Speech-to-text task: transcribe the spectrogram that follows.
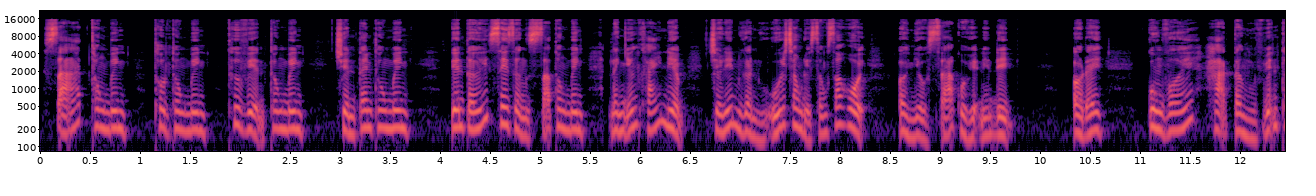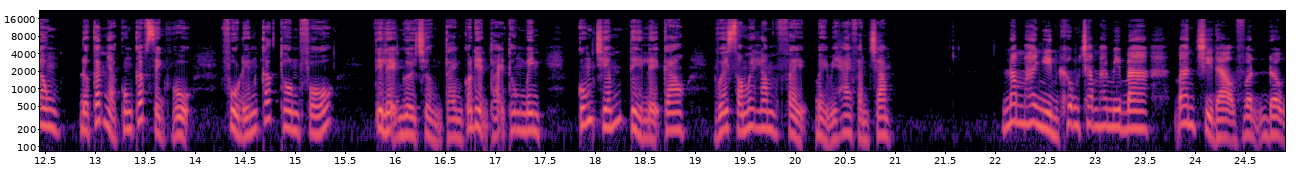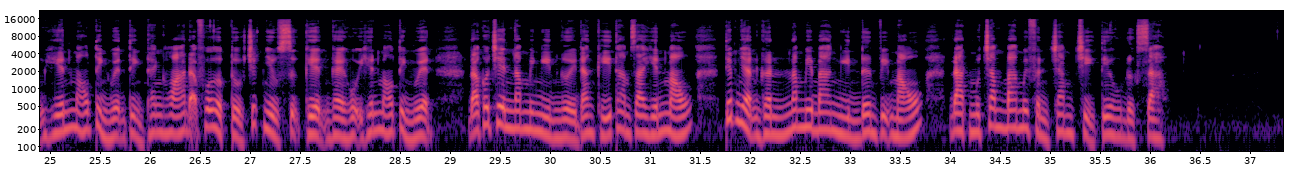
Xã thông minh, thôn thông minh, thư viện thông minh, truyền thanh thông minh, tiến tới xây dựng xã thông minh là những khái niệm trở nên gần gũi trong đời sống xã hội ở nhiều xã của huyện Yên Định. Ở đây, cùng với hạ tầng viễn thông được các nhà cung cấp dịch vụ phủ đến các thôn phố, tỷ lệ người trưởng thành có điện thoại thông minh cũng chiếm tỷ lệ cao với 65,72%. Năm 2023, Ban chỉ đạo vận động hiến máu tình nguyện tỉnh Thanh Hóa đã phối hợp tổ chức nhiều sự kiện Ngày hội hiến máu tình nguyện. Đã có trên 50.000 người đăng ký tham gia hiến máu, tiếp nhận gần 53.000 đơn vị máu, đạt 130% chỉ tiêu được giao.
